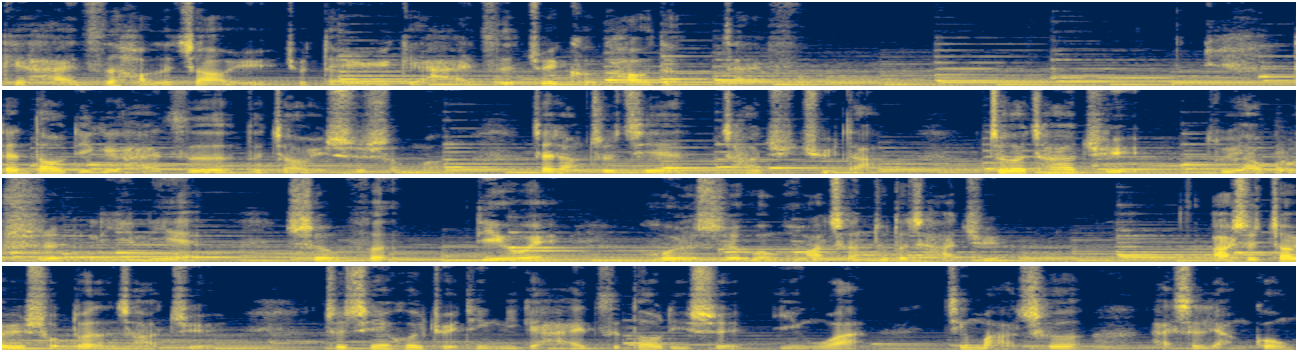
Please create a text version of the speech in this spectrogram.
给孩子好的教育，就等于给孩子最可靠的财富。但到底给孩子的教育是什么？家长之间差距巨大。这个差距主要不是理念、身份、地位，或者是文化程度的差距，而是教育手段的差距。这些会决定你给孩子到底是银碗、金马车还是良弓。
